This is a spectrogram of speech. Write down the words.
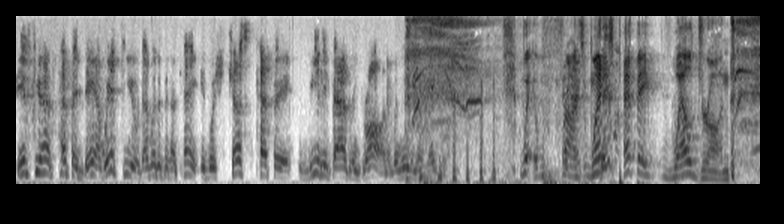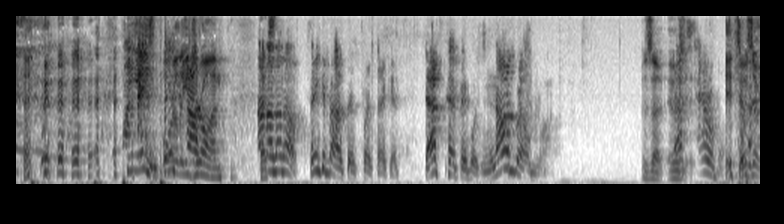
if you had Pepe there with you, that would have been okay. It was just Pepe really badly drawn. It wasn't even original. Wait, Franz, when is Pepe well drawn? he is poorly drawn. No, no, no, no. Think about this for a second. That Pepe was not well drawn. It was a. It That's was. terrible. It's It was a.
